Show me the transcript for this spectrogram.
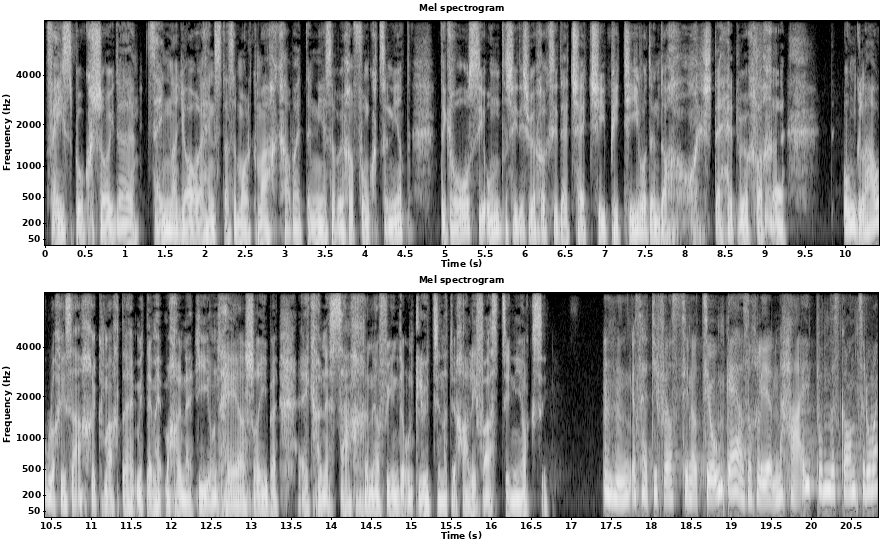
Facebook schon in den 10er Jahren haben sie das einmal gemacht, aber hat dann nie so wirklich funktioniert. Der große Unterschied ist wirklich der ChatGPT, der dann doch, der hat wirklich, äh, unglaubliche Sachen gemacht. Mit dem hat man können hin und her schreiben, er konnte Sachen erfinden und die Leute sind natürlich alle fasziniert gewesen. Mhm, es hat die Faszination gegeben, also ein bisschen Hype um das Ganze herum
